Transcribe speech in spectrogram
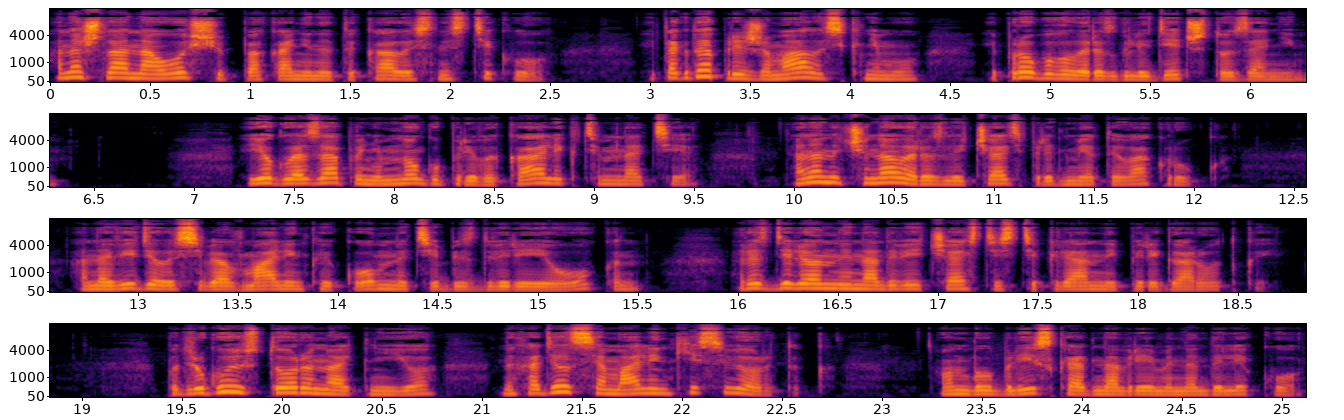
Она шла на ощупь, пока не натыкалась на стекло, и тогда прижималась к нему и пробовала разглядеть, что за ним. Ее глаза понемногу привыкали к темноте, она начинала различать предметы вокруг. Она видела себя в маленькой комнате без дверей и окон, разделенной на две части стеклянной перегородкой. По другую сторону от нее находился маленький сверток. Он был близко и одновременно далеко,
